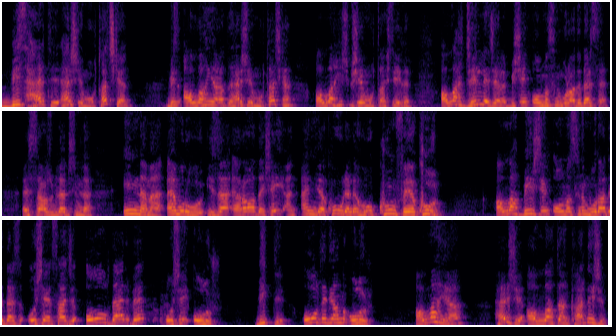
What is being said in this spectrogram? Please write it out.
Biz her her şeye muhtaçken, biz Allah'ın yarattığı her şeye muhtaçken Allah hiçbir şeye muhtaç değildir. Allah Celle Celaluhu bir şeyin olmasını murad ederse, Estağfirullah Bismillah. İnnemâ emruhu izâ erâde şey'en en yekûle lehu kun feyekûn. Allah bir şeyin olmasını murad ederse o şeye sadece ol der ve o şey olur. Bitti. Ol dediği anda olur. Allah ya. Her şey Allah'tan kardeşim.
